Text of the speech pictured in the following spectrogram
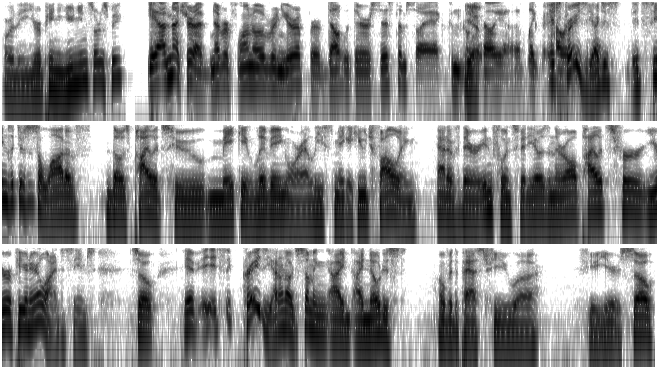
or the European Union, so to speak? Yeah, I'm not sure. I've never flown over in Europe or dealt with their system, so I, couldn't really yeah. tell you. Uh, like, it's crazy. It I just it seems like there's just a lot of those pilots who make a living or at least make a huge following out of their influence videos, and they're all pilots for European airlines. It seems so. It, it's crazy. I don't know. It's something I I noticed over the past few uh, few years. So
